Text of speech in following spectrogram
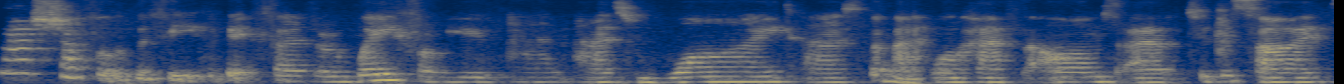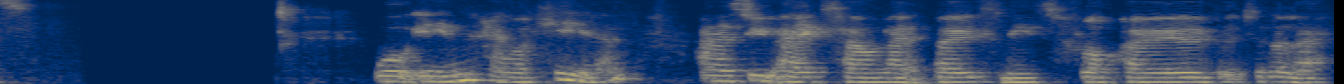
Now shuffle the feet a bit further away from you and as wide as the mat. We'll have the arms out to the sides. We'll inhale here. As you exhale, let both knees flop over to the left.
